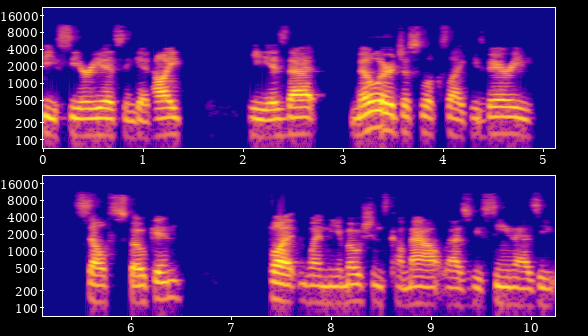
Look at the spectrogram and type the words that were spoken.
be serious and get hype, he is that. Miller just looks like he's very self spoken, but when the emotions come out, as we've seen as he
